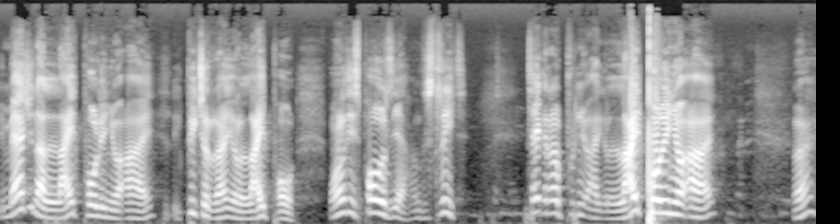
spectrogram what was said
Imagine a light pole in your eye. Picture it, right? You're a light pole. One of these poles here on the street. Take it out, put in your eye. A light pole in your eye, right?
